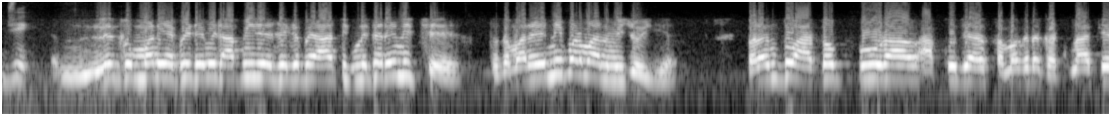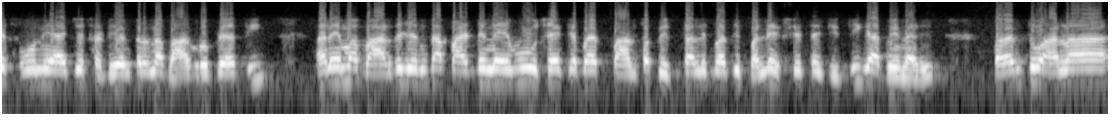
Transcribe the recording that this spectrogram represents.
જી. નિલેશ કુંભાણી એફિડેવિટ આપી દે છે કે ભાઈ આ સિગ્નેચર એની જ છે. તો તમારે એની પણ માનવી જોઈએ. પરંતુ આ તો પૂરા આખું જે સમગ્ર ઘટના છે સુન્યાય છે ષડયંત્રના ભાગરૂપે હતી અને એમાં ભારતીય જનતા પાર્ટીને એવું છે કે ભાઈ પાંચસો પિસ્તાલીસમાંથી ભલે એક સીટ જીતી ગયા બિનારી પરંતુ આના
